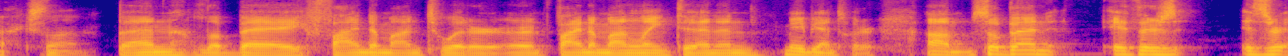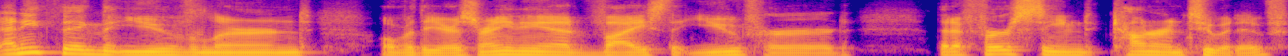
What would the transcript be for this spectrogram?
Excellent. Ben Labay, find him on Twitter or find him on LinkedIn and maybe on Twitter. Um, so Ben, if there's is there anything that you've learned over the years or any advice that you've heard that at first seemed counterintuitive,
